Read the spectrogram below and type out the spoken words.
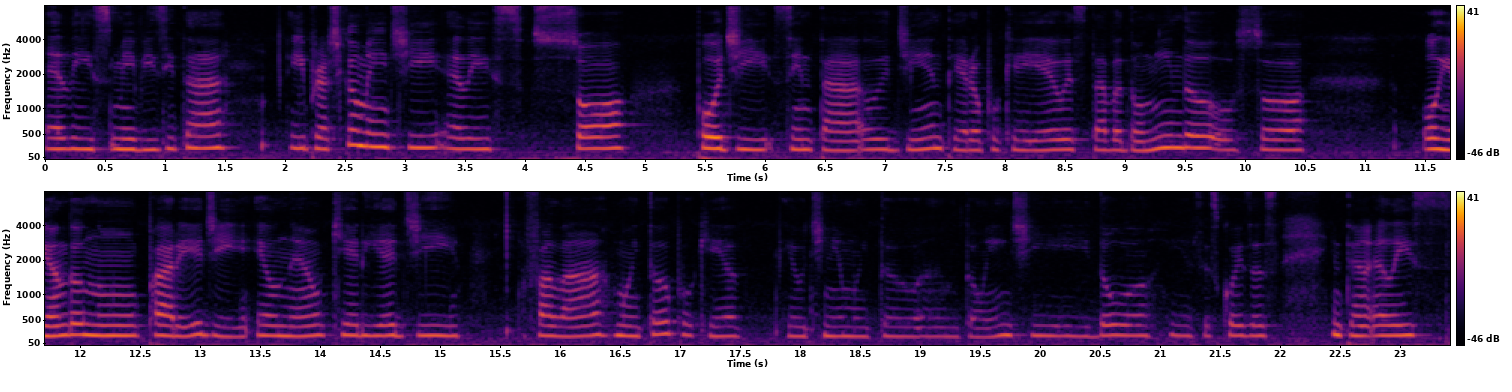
eles me visitaram e praticamente eles só pôde sentar o dia inteiro porque eu estava dormindo ou só olhando no parede. Eu não queria de falar muito porque eu, eu tinha muito um, doente e dor e essas coisas. Então eles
